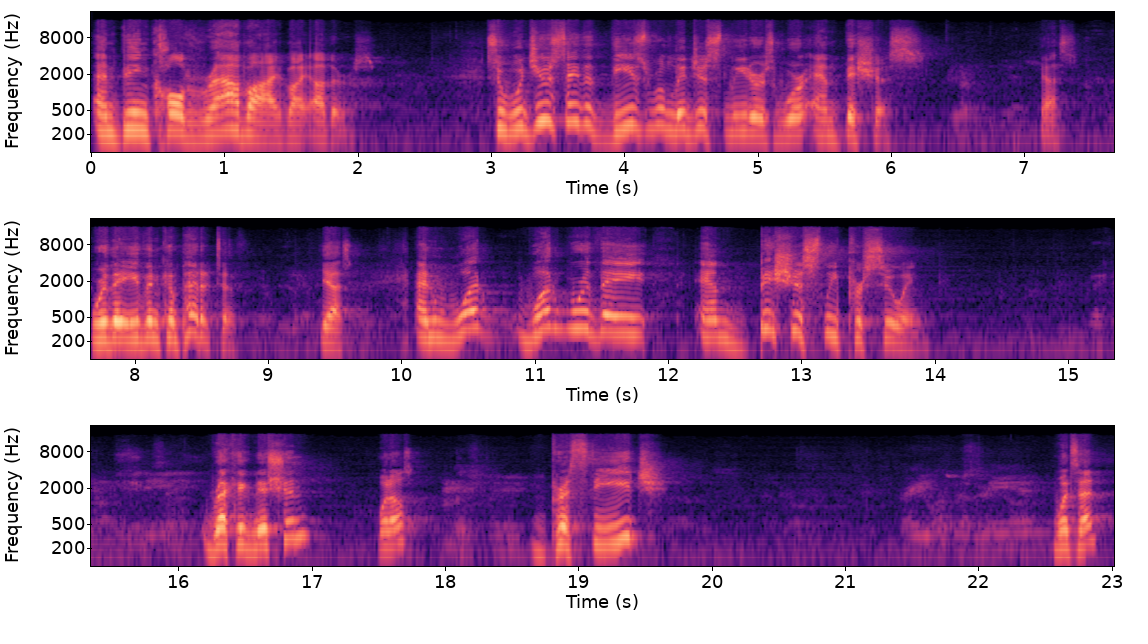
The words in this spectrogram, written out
and being called rabbi by others. So, would you say that these religious leaders were ambitious? Yes. Were they even competitive? Yes. And what, what were they ambitiously pursuing? Recognition. What else? Prestige. What's that?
